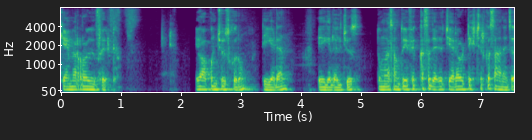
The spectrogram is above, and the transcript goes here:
कॅमेरा इफेक्ट हे आपण चूज करू. ठीक आहे डॅन हे गेलेलं चूज तुम्हाला सांगतो इफेक्ट कसं द्यायचं? चेहऱ्यावर टेक्स्चर कसं आणायचं?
